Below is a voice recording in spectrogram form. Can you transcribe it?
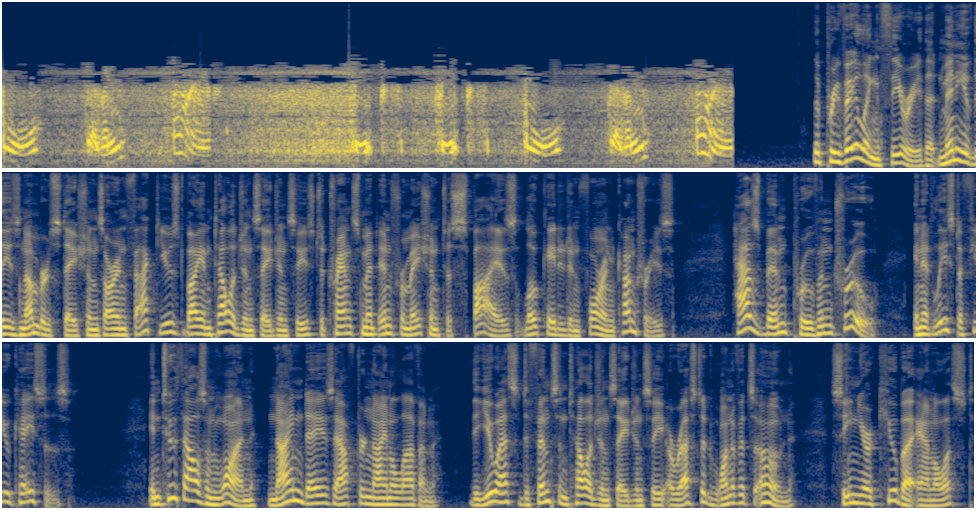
four, seven, five. Six, six, four, seven, five. The prevailing theory that many of these numbers stations are in fact used by intelligence agencies to transmit information to spies located in foreign countries has been proven true in at least a few cases. In 2001, nine days after 9 11, the U.S. Defense Intelligence Agency arrested one of its own, senior Cuba analyst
